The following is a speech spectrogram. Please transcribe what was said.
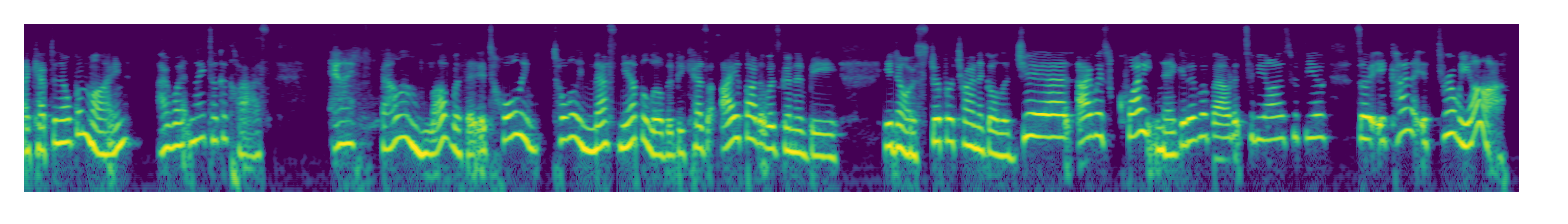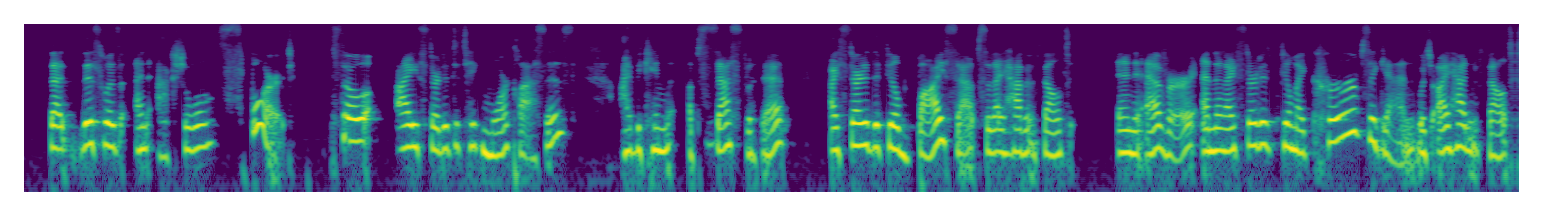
I kept an open mind. I went and I took a class and I fell in love with it. It totally, totally messed me up a little bit because I thought it was going to be, you know, a stripper trying to go legit. I was quite negative about it, to be honest with you. So it kind of it threw me off that this was an actual sport. So I started to take more classes. I became obsessed with it. I started to feel biceps that I haven't felt in ever. And then I started to feel my curves again, which I hadn't felt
